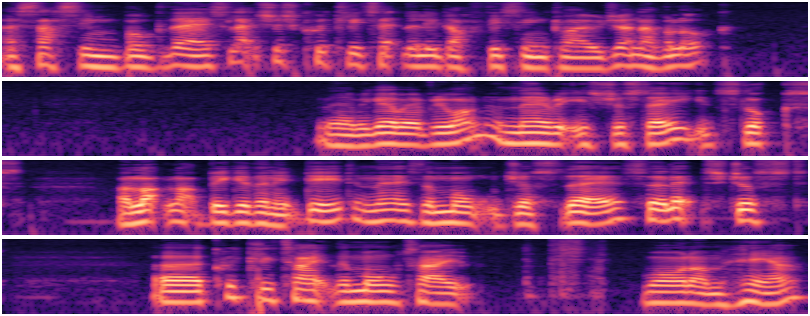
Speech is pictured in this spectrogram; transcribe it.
assassin bug there. So let's just quickly take the lid off this enclosure and have a look. There we go everyone and there it is just a it looks a lot lot bigger than it did and there's the molt just there. So let's just uh, quickly take the molt out while I'm here.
